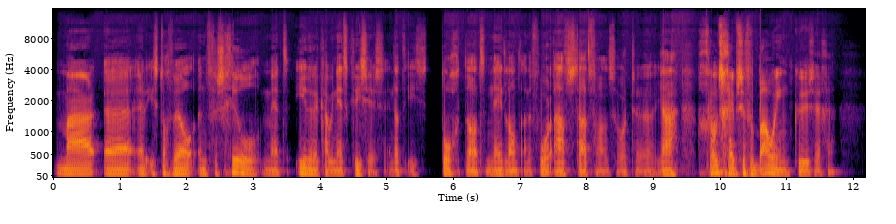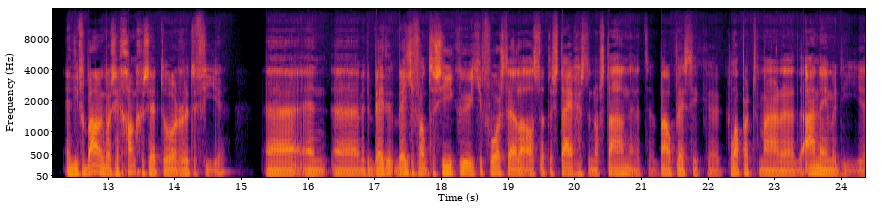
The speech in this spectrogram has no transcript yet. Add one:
Maar uh, er is toch wel een verschil met eerdere kabinetscrisis. En dat is toch dat Nederland aan de vooravond staat van een soort uh, ja, grootscheepse verbouwing, kun je zeggen. En die verbouwing was in gang gezet door Rutte 4. Uh, en met een be beetje fantasie kun je het je voorstellen als dat de stijgers er nog staan en het bouwplastic klappert, maar de aannemer die,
